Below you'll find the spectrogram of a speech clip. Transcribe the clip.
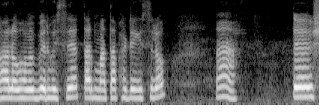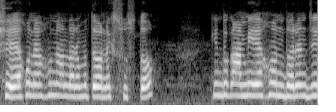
ভালোভাবে বের হয়েছে তার মাথা ফাটে গেছিল। হ্যাঁ তো সে এখন এখন আল্লাহর মতো অনেক সুস্থ। কিন্তু আমি এখন ধরেন যে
